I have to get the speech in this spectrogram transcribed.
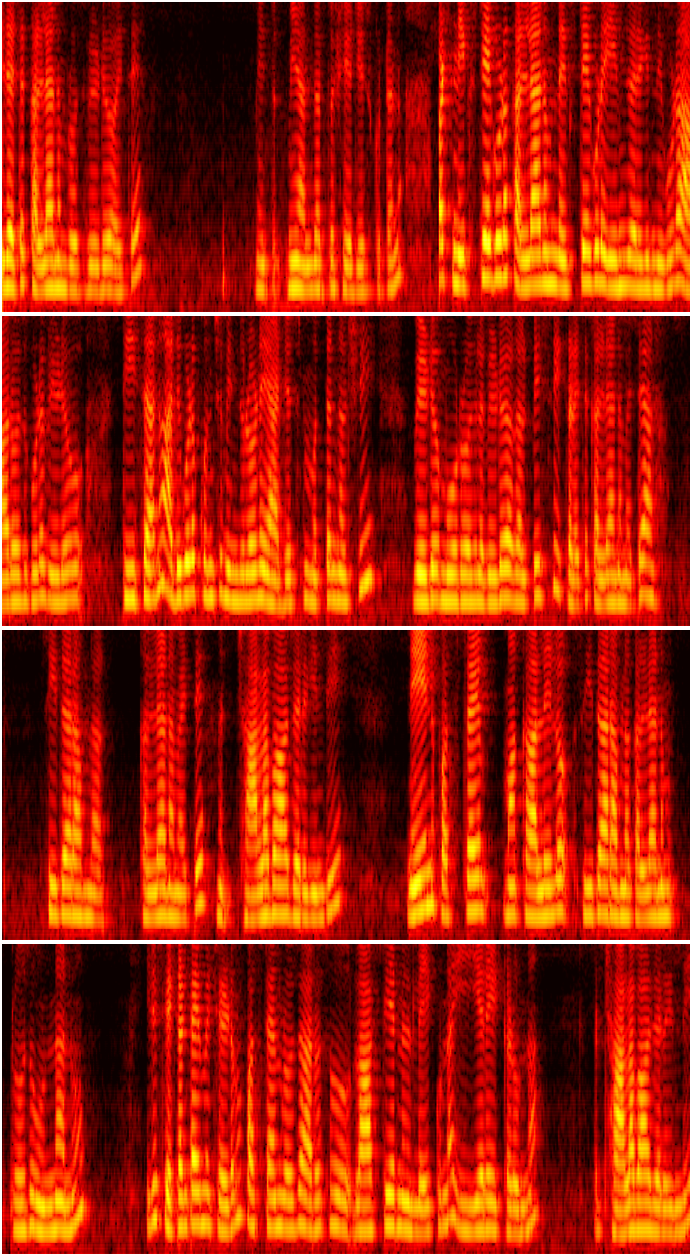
ఇదైతే కళ్యాణం రోజు వీడియో అయితే మీతో మీ అందరితో షేర్ చేసుకుంటాను. బట్ నెక్స్ట్ డే కూడా కళ్యాణం నెక్స్ట్ డే కూడా ఏం జరిగింది కూడా ఆ రోజు కూడా వీడియో తీశాను. అది కూడా కొంచెం ఇందులోనే యాడ్ చేస్తున్నాను. మొత్తం కలిసి వీడియో మూడు రోజుల వీడియో కలిపేసి ఇక్కడైతే కళ్యాణం అయితే సీతారాముల కళ్యాణం అయితే చాలా బాగా జరిగింది. నేను ఫస్ట్ టైం మా కాలేజీలో సీతారాముల కళ్యాణం రోజు ఉన్నాను. ఇది సెకండ్ టైమే చేయడం. ఫస్ట్ టైం రోజు ఆ రోజు లాస్ట్ ఇయర్ నేను లేకుండా ఈ ఇయరే ఇక్కడ ఉన్నా. బట్ చాలా బాగా జరిగింది.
